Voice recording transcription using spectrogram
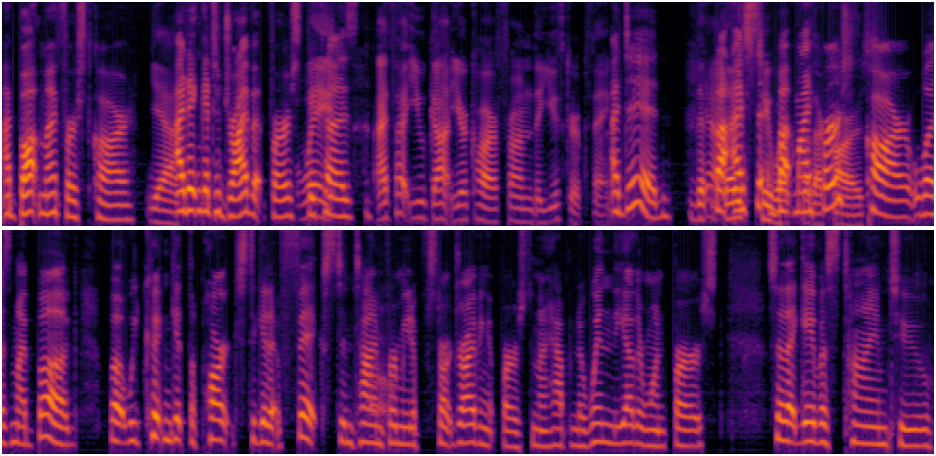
I bought my first car. Yeah. I didn't get to drive it first Wait. because I thought you got your car from the youth group thing. I did. th- Yeah. But I said, but my first cars. car was my bug, but we couldn't get the parts to get it fixed in time Oh. for me to start driving it first, and I happened to win the other one first, so that gave us time to.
